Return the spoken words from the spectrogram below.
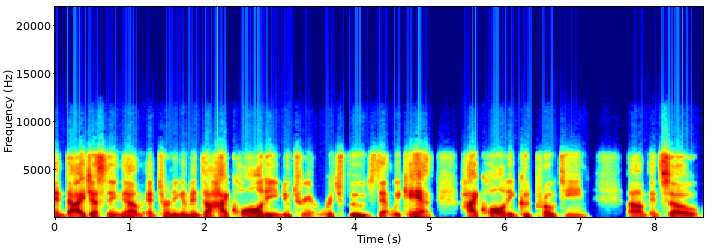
and digesting them and turning them into high quality, nutrient rich foods that we can. High quality, good protein. Um, and so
